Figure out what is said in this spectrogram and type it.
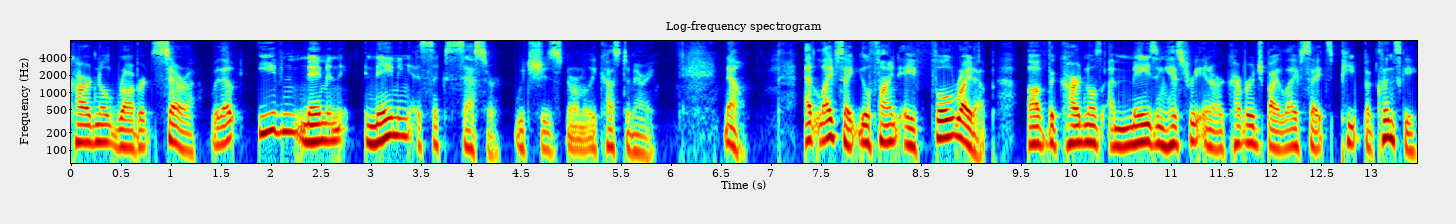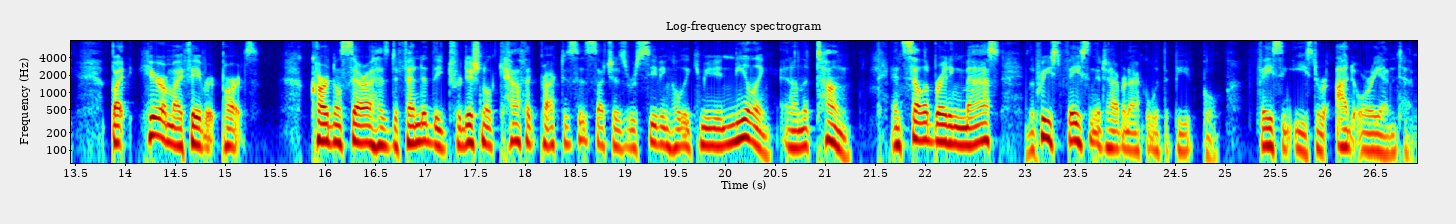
Cardinal Robert Sarah without even naming, naming a successor, which is normally customary. Now, at LifeSite, you'll find a full write up of the Cardinal's amazing history in our coverage by LifeSite's Pete Baklinski, but here are my favorite parts. Cardinal Sarah has defended the traditional Catholic practices such as receiving Holy Communion kneeling and on the tongue, and celebrating Mass, the priest facing the tabernacle with the people facing east or ad orientem.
